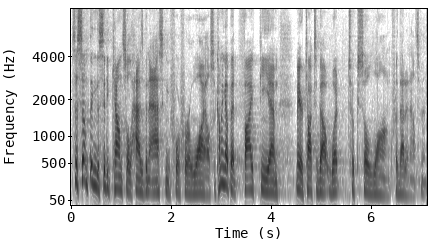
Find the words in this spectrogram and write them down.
This is something the city council has been asking for for a while. So coming up at 5 p.m., mayor talks about what took so long for that announcement.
